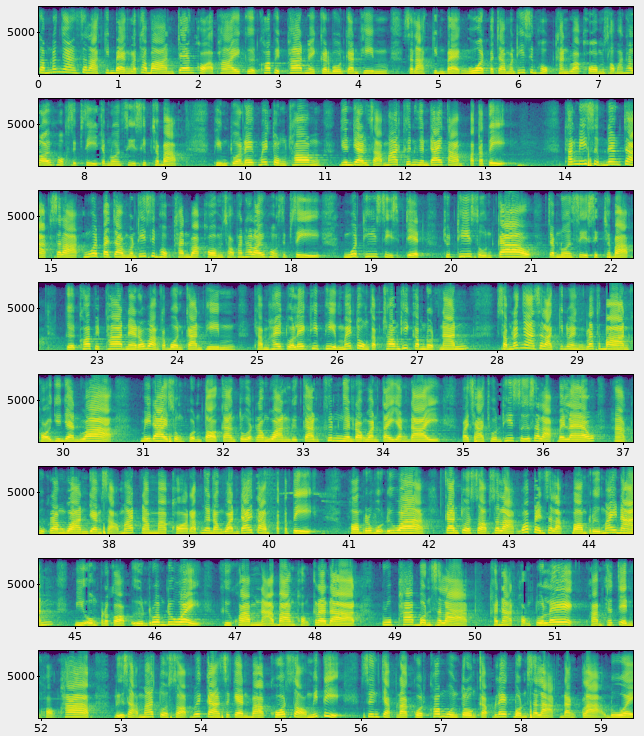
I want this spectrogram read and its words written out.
สำนักงานสลากกินแบ่งรัฐบาลแจ้งขออภัยเกิดข้อผิดพลาดในกระบวนการพิมพ์ สลากกินแบ่งงวดประจำวันที่ 16 ธันวาคม 2564 จำนวน 40 ฉบับ พิมพ์ตัวเลขไม่ตรงช่อง ยืนยันสามารถขึ้นเงินได้ตามปกติ ทั้งนี้สืบเนื่องจากสลากงวดประจำวันที่ 16 ธันวาคม 2564 งวดที่ 47 ชุดที่ 09 จำนวน 40 ฉบับ เกิดข้อผิดพลาดในระหว่างกระบวนการพิมพ์ทำให้ตัวเลขที่พิมพ์ไม่ตรงกับช่องที่กำหนดนั้นสำนักงานสลากกินแบ่งรัฐบาลขอยืนยันว่า ไม่ได้ส่งผลต่อการตรวจรางวัล หรือการขึ้นเงินรางวัลแต่อย่างใด ประชาชนที่ซื้อสลากไปแล้ว หากถูกรางวัลยังสามารถนำมาขอรับเงินรางวัลได้ตามปกติพร้อมระบุด้วยว่าการตรวจสอบสลากว่าเป็นสลากปลอมหรือไม่นั้น มีองค์ประกอบอื่นร่วมด้วย คือความหนาบางของกระดาษ รูปภาพบนสลาก ขนาดของตัวเลข ความชัดเจนของภาพ หรือสามารถตรวจสอบด้วยการสแกนบาร์โค้ด 2 มิติ ซึ่งจะปรากฏข้อมูลตรงกับเลขบนสลากดังกล่าวด้วย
